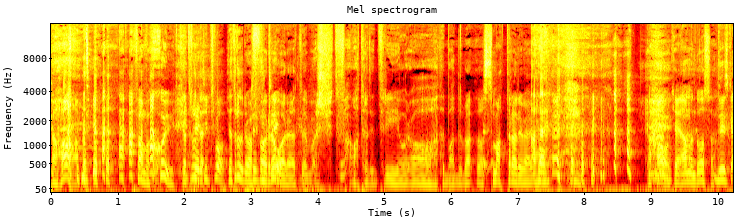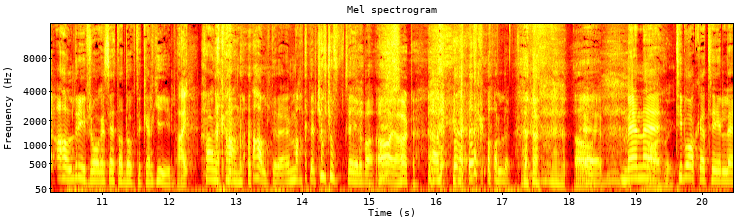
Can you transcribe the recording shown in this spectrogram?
Jaha. Fan vad sjukt. Jag trodde, 32. jag trodde det var 33. förra året. Jag bara shit, fan åh, 33 år. Åh, det bara, det bara, det smattrar iväg. Jaha okej, ja men då så. Du ska aldrig ifrågasätta Dr. Kalkyl. Nej. Han kan allt det där. Matte, tjoff tjoff säger det bara. Ja jag har hört det. Galet. Ja. Eh, Men Ja, eh, tillbaka till eh,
